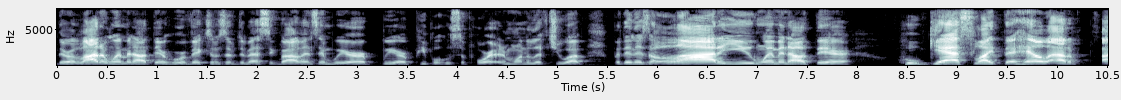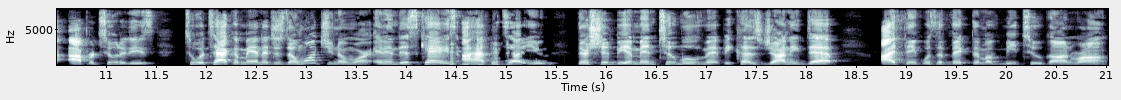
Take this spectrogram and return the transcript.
there are a lot of women out there who are victims of domestic violence, and we are we are people who support and want to lift you up. But then there's a lot of you women out there who gaslight the hell out of uh, opportunities to attack a man that just don't want you no more. And in this case, I have to tell you, there should be a Men Too movement because Johnny Depp, I think, was a victim of Me Too gone wrong.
